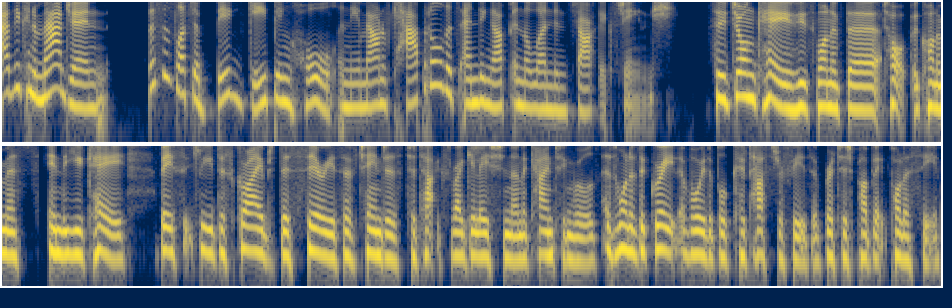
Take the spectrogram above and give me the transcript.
As you can imagine, this has left a big gaping hole in the amount of capital that's ending up in the London Stock Exchange. So, John Kay, who's one of the top economists in the UK, basically described this series of changes to tax regulation and accounting rules as one of the great avoidable catastrophes of British public policy.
